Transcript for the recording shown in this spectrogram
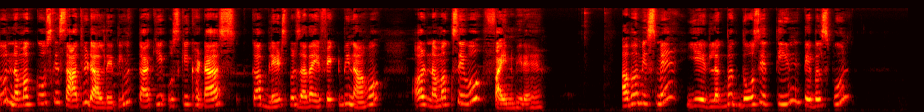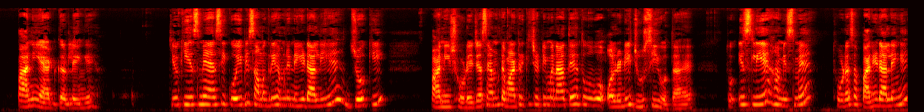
तो नमक को उसके साथ ही डाल देती हूँ, ताकि उसकी खटास का ब्लेड्स पर ज़्यादा इफ़ेक्ट भी ना हो और नमक से वो फाइन भी रहे। अब हम इसमें ये लगभग दो से तीन टेबल स्पून पानी ऐड कर लेंगे, क्योंकि इसमें ऐसी कोई भी सामग्री हमने नहीं डाली है, जो कि पानी छोड़े। जैसे हम टमाटर की चटनी बनाते हैं तो वो ऑलरेडी जूसी होता है। तो इसलिए हम इसमें थोड़ा सा पानी डालेंगे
